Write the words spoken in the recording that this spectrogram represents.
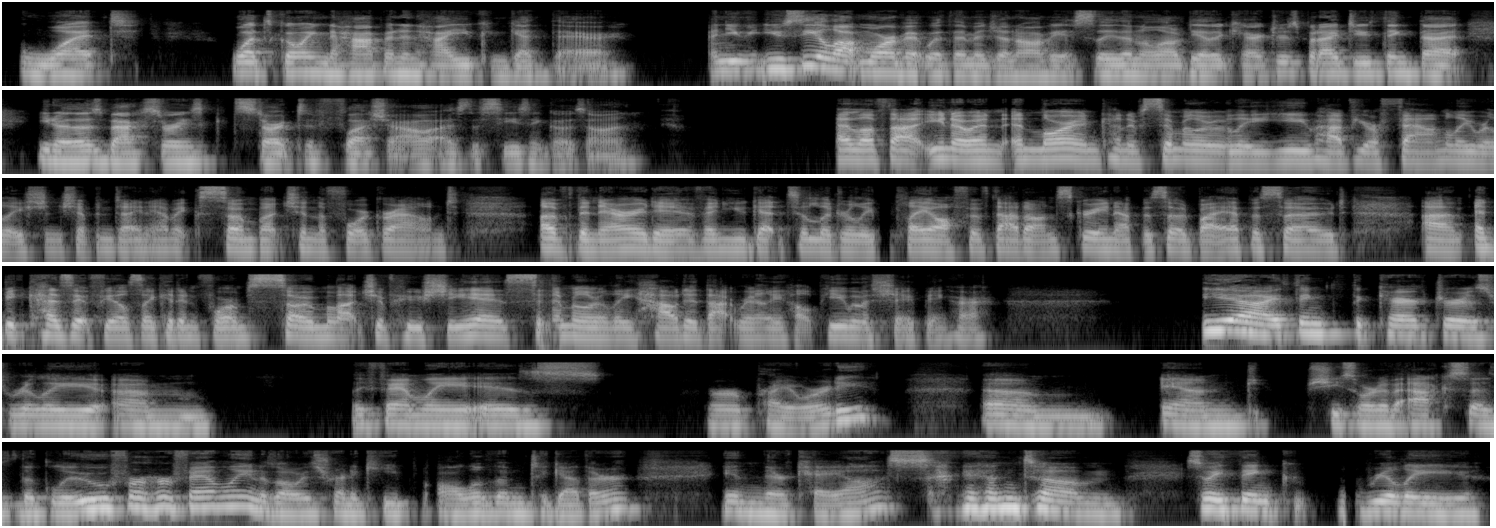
what what's going to happen and how you can get there and you you see a lot more of it with Imogene, obviously, than a lot of the other characters. But I do think that you know those backstories start to flesh out as the season goes on. I love that. You know, and, and Lauren, kind of similarly, you have your family relationship and dynamics so much in the foreground of the narrative, and you get to literally play off of that on screen episode by episode. Um, and because it feels like it informs so much of who she is, similarly, how did that really help you with shaping her? Yeah, I think the character is really, um, the family is her priority. Um, and she sort of acts as the glue for her family and is always trying to keep all of them together in their chaos. And um, so I think really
